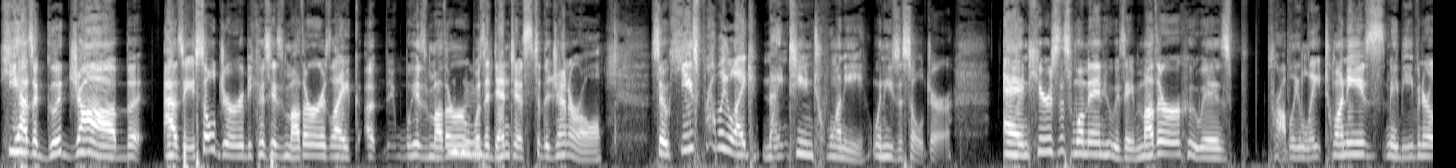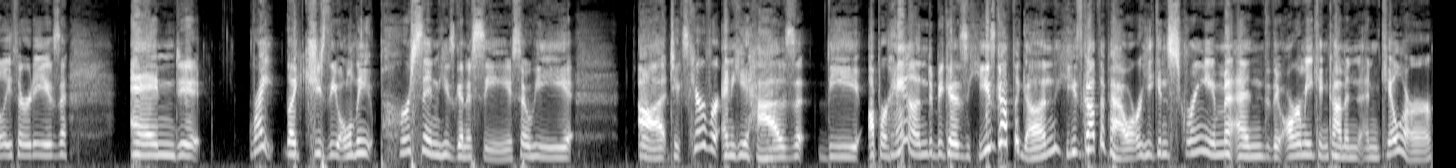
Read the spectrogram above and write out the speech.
He has a good job as a soldier because his mother is like, uh, his mother mm-hmm. was a dentist to the general. So he's probably like 1920 when he's a soldier. And here's this woman who is a mother who is probably late 20s, maybe even early 30s. And, right, like she's the only person he's going to see. So he uh, takes care of her, and he has the upper hand because he's got the gun, he's got the power, he can scream, and the army can come and, and kill her.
